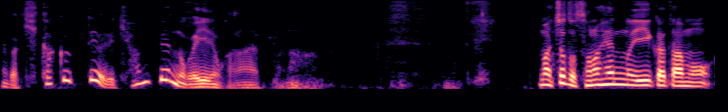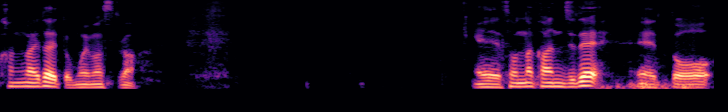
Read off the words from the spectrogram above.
なんか企画ってよりキャンペーンの方がいいのかな、やっぱな。まあちょっとその辺の言い方も考えたいと思いますが、えー、そんな感じで、えっ、ー、と、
